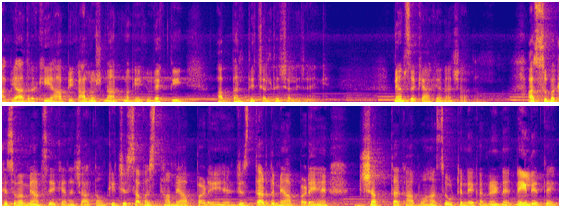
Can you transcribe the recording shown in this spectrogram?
आप याद रखिए, आप एक आलोचनात्मक एक व्यक्ति, आप बनते चलते चले जाएँगे। मैं आपसे क्या कहना चाहता हूँ? आज सुबह के समय मैं आपसे ये कहना चाहता हूँ कि जिस अवस्था में आप पड़े हैं, जिस दर्द में आप पड़े हैं, जब तक आप वहाँ से उठने का निर्णय नहीं लेते,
